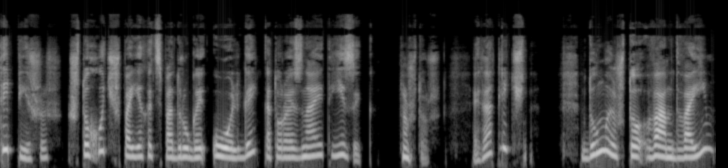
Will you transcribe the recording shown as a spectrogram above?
Ты пишешь, что хочешь поехать с подругой Ольгой, которая знает язык. Ну что ж, это отлично. Думаю, что вам двоим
